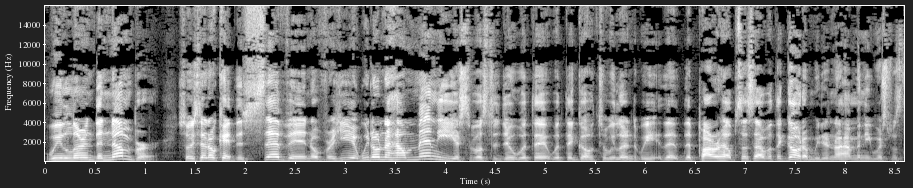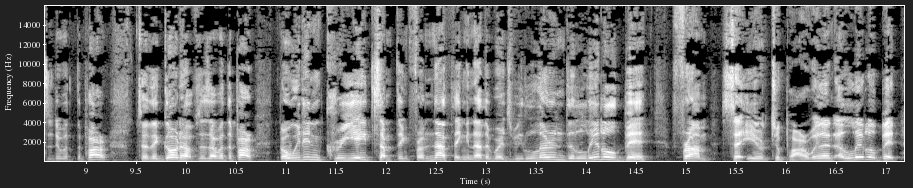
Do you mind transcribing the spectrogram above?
We learn the number. So he said, okay, the seven over here. We don't know how many you're supposed to do with the with the goat. So we learned we the, the par helps us out with the goat, and we didn't know how many we're supposed to do with the par. So the goat helps us out with the par, but we didn't create something from nothing. In other words, we learned a little bit from Sa'ir to Par. We learned a little bit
